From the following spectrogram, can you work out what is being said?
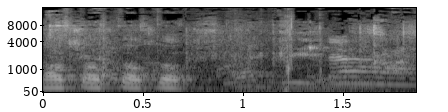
At at at at.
